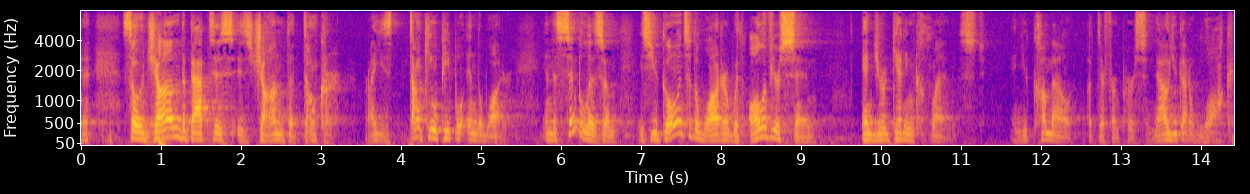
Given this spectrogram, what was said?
so John the Baptist is John the dunker, right? He's dunking people in the water. And the symbolism is you go into the water with all of your sin and you're getting cleansed and you come out a different person. Now you got to walk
